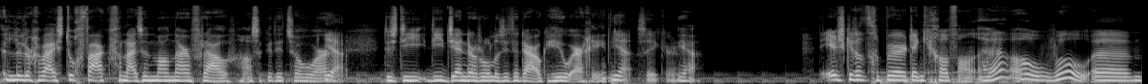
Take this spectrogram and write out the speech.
lulligerwijs toch vaak vanuit een man naar een vrouw, als ik dit zo hoor. Ja, Dus die, die genderrollen zitten daar ook heel erg in. ja zeker. Ja. De eerste keer dat het gebeurt, denk je gewoon van, hè? Oh, wow. ehm,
